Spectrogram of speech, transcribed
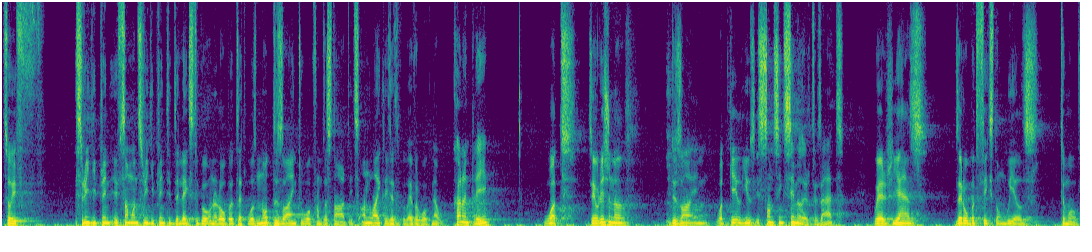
So if 3D print, if someone 3D printed the legs to go on a robot that was not designed to walk from the start, it's unlikely that it will ever walk. Now, currently, what the original design, what Gail used is something similar to that, where he has the robot fixed on wheels to move.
